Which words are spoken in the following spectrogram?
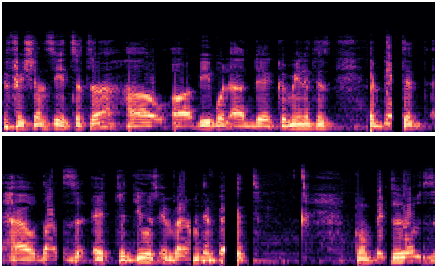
efficiency etc how are people and uh, communities impacted? How does it reduce environment impact competitors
